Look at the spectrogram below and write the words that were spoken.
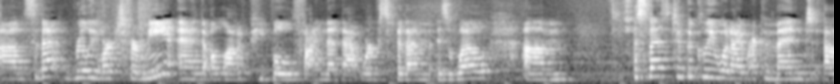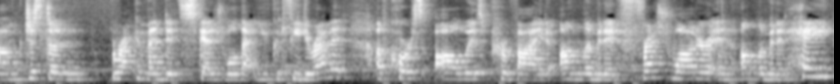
Um, so that really works for me and a lot of people find that that works for them as well. Um, so that's typically what I recommend, just a recommended schedule that you could feed your rabbit. Of course, always provide unlimited fresh water and unlimited hay.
